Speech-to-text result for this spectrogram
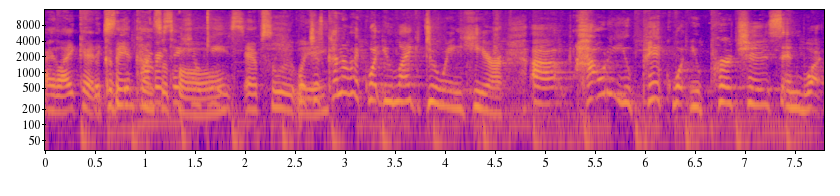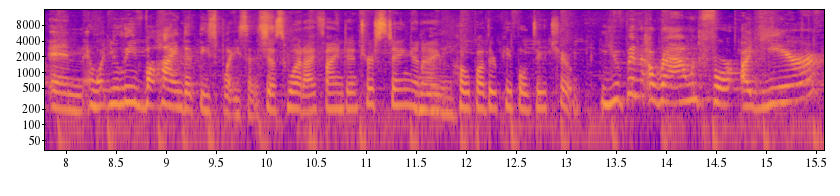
I like it. It could be a conversational principle. piece. Absolutely. Which is kind of like what you like doing here. Uh, how do you pick what you purchase and what and, and what you leave behind at these places? Just what I find interesting, and I hope other people do too. You've been around for a year.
